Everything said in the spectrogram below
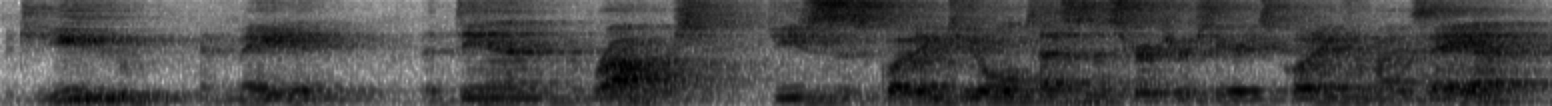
but you have made it a den of robbers. Jesus is quoting two Old Testament scriptures here. He's quoting from Isaiah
